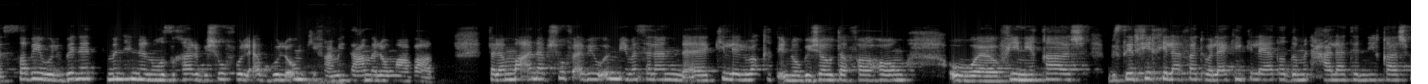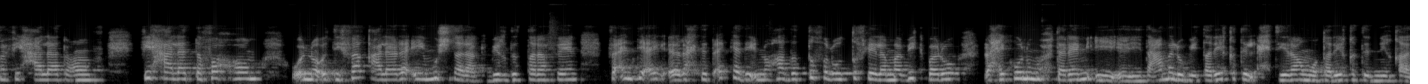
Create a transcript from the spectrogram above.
الصبي والبنت من هن وصغار بيشوفوا الأب والأم كيف عم يتعاملوا مع بعض. فلما أنا بشوف أبي وأمي مثلا آه، كل الوقت إنه بجو تفاهم وفي نقاش بصير في خلافات ولكن كلياتها ضمن حالات النقاش ما في حالات عنف في حالات تفهم وإنه اتفاق على رأي مشترك بيرضي الطرفين. فأنت رح تتأكدي إنه هذا الطفل والطفلة لما بيكبروا رح يكونوا محترمين يتعاملوا بطريقة الاحترام وطريقة النقاش.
